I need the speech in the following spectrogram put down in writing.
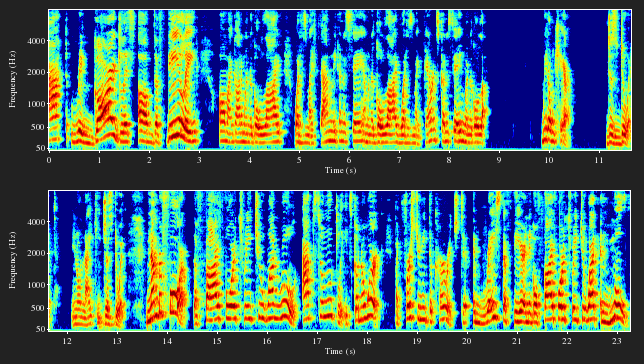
act regardless of the feeling oh my God, I'm going to go live. What is my family going to say? I'm going to go live. What is my parents going to say? I'm going to go live. We don't care. Just do it. You know, Nike, just do it. Number four, the five, four, three, two, one rule. Absolutely, it's going to work. But first, you need the courage to embrace the fear and then go five, four, three, two, one, and move.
